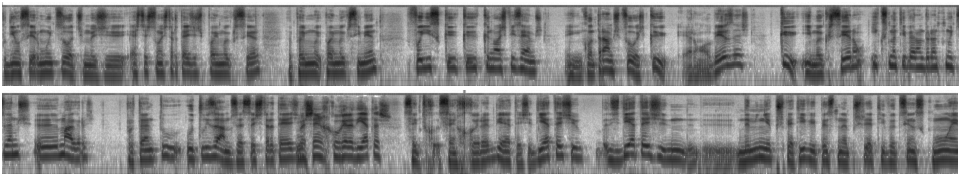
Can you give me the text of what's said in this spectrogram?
podiam ser muitos outros, mas eh, estas são estratégias para emagrecer, para emagrecimento. Foi isso que, que, que nós fizemos. Encontramos pessoas que eram obesas, que emagreceram e que se mantiveram durante muitos anos uh, magras. Portanto, utilizámos essa estratégia. Mas sem recorrer a dietas? Sem, sem recorrer a dietas. Dietas, dietas, na minha perspectiva, e penso na perspectiva do senso comum, é,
